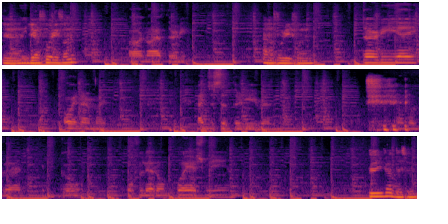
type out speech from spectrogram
Yeah, you have 45? Uh, no, I have 30. I have 45. 38. Oh wait, never mind. I just said 38 random. Oh my god. Go. Hopefully I don't crash, man. yeah, you got this one.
